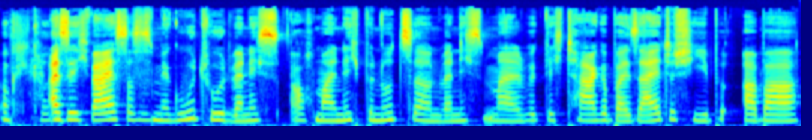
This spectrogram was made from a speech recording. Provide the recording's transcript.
Okay, krass. Also ich weiß, dass es mir gut tut, wenn ich es auch mal nicht benutze und wenn ich es mal wirklich Tage beiseite schiebe. Aber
